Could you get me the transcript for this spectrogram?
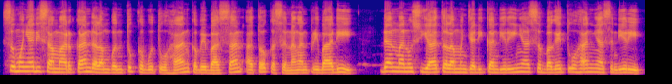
Semuanya disamarkan dalam bentuk kebutuhan, kebebasan, atau kesenangan pribadi. Dan manusia telah menjadikan dirinya sebagai Tuhannya sendiri.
